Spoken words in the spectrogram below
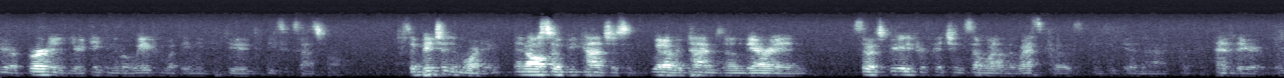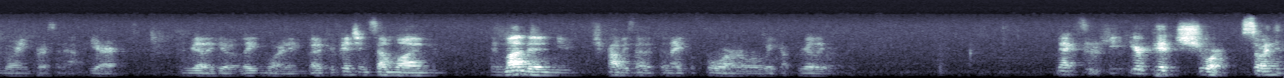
you're a burden, you're taking them away from what they need to do to be successful. So pitch in the morning, and also be conscious of whatever time zone they're in. So it's great if you're pitching someone on the West Coast, because you can uh, pretend that you're a morning person out here really do it late morning. But if you're pitching someone in London, you should probably send it the night before or wake up really early. Next, keep your pitch short. So I think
